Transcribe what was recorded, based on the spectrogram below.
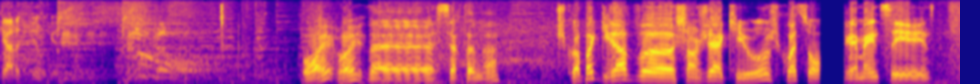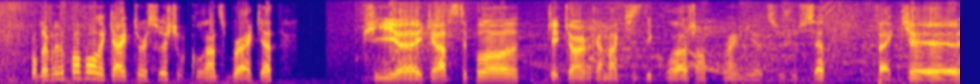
gotta feel good. Ouais, ouais, ben certainement. Je crois pas que Grave va changer à Kiro. Je crois que son remain c'est. On devrait pas voir de character switch au courant du bracket. Puis euh, Grave c'était pas quelqu'un vraiment qui se décourage en plein milieu du jeu 7. Fait que euh,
